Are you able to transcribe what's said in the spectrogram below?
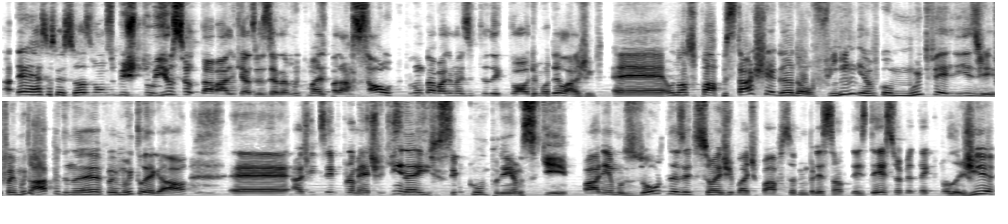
até essas pessoas vão substituir o seu trabalho, que às vezes era muito mais braçal, por um trabalho mais intelectual de modelagem. É, o nosso papo está chegando ao fim, eu fico muito feliz de. Foi muito rápido, né? Foi muito legal. É, a gente sempre promete aqui, né? E sempre cumprimos que faremos outras edições de bate-papo sobre impressão 3D, sobre a tecnologia.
